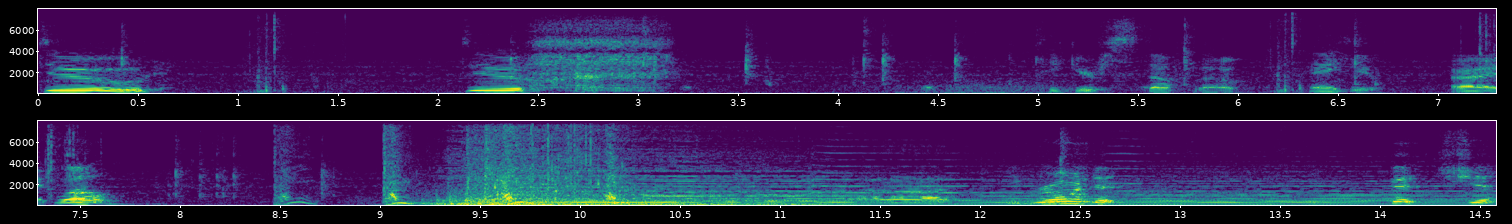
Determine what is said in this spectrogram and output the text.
Dude. Dude. Take your stuff, though. Thank you. Alright, well... Uh, you ruined it. Bit shit.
